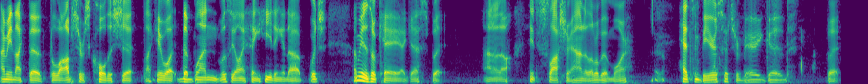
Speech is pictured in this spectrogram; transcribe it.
I mean, like the the lobster was cold as shit. Like it was the blend was the only thing heating it up, which I mean it's okay, I guess. But I don't know. Need to slosh around a little bit more. Had some beers, which were very good, but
